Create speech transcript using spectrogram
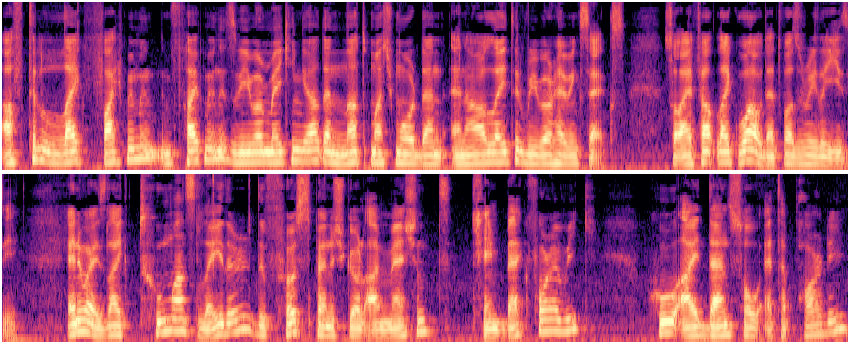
After like five minutes, five minutes, we were making out, and not much more than an hour later, we were having sex. So I felt like, wow, that was really easy. Anyways, like two months later, the first Spanish girl I mentioned came back for a week, who I then saw at a party,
